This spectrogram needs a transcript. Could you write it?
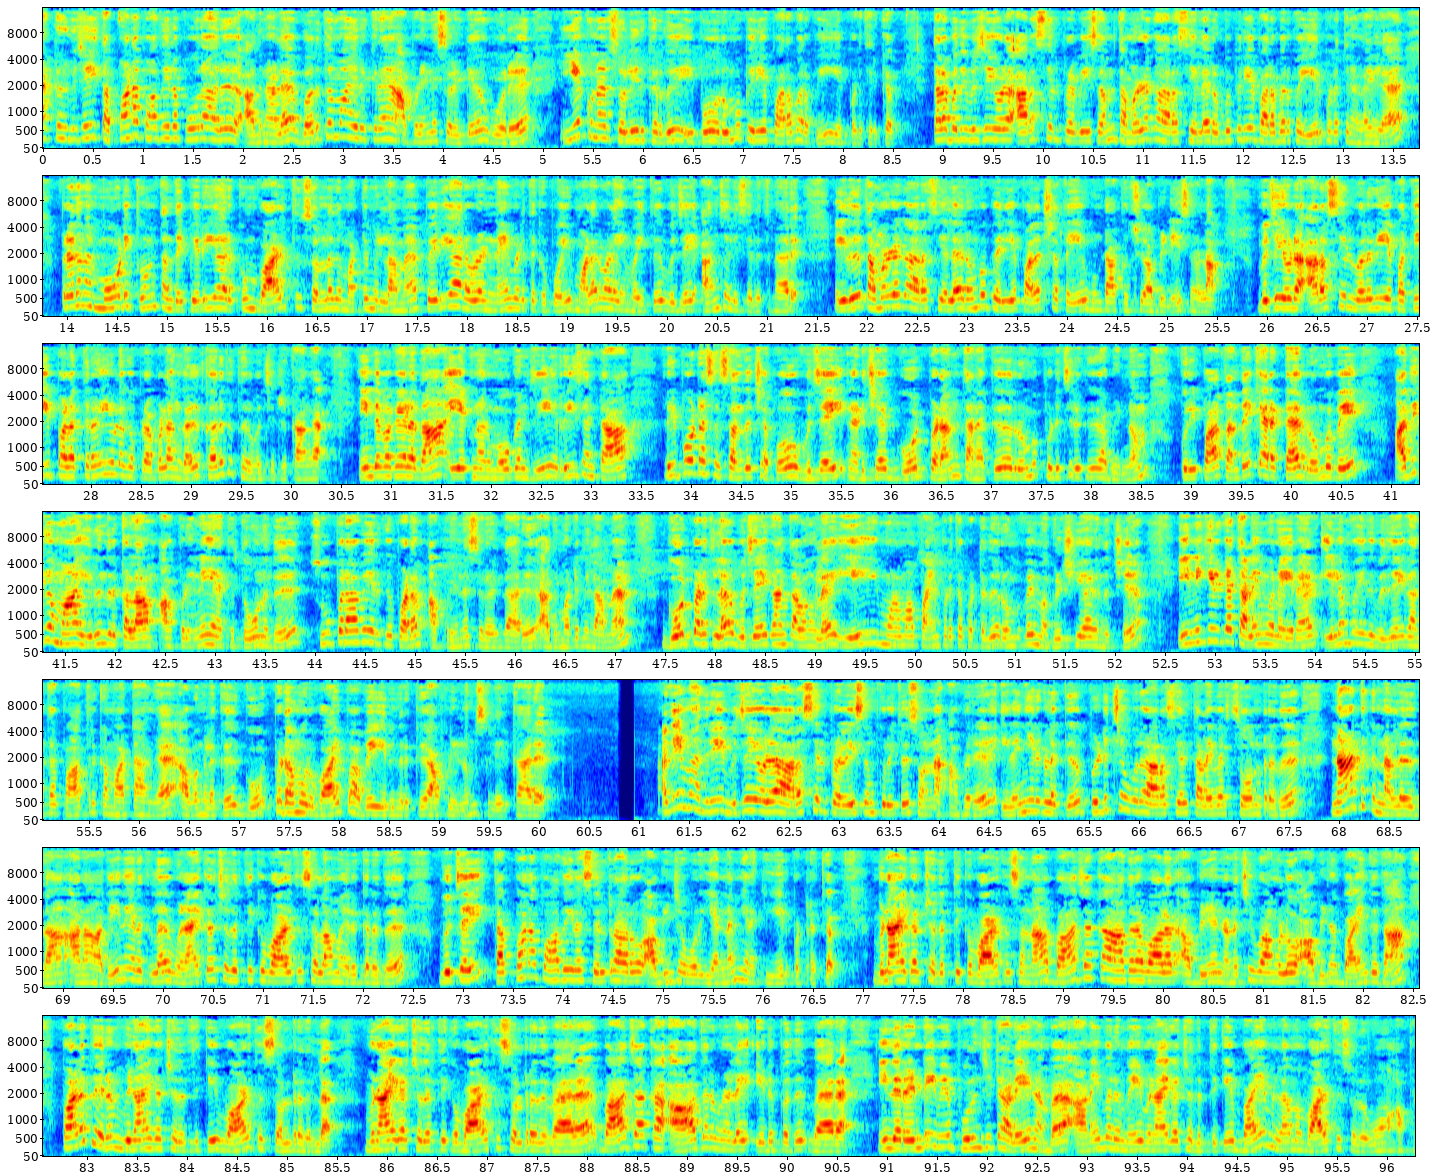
Actor Vijay தப்பான பாதையில போறாரு. அதனால வருத்தமா இருக்கிறேன் அப்படின்னு சொல்லிட்டு ஒரு இயக்குனர் சொல்லியிருக்கிறது இப்போ ரொம்ப பெரிய பரபரப்பையை ஏற்படுத்தியிருக்கு. தளபதி விஜயோட அரசியல் பிரவேசம் தமிழக அரசியல ரொம்ப பெரிய பரபரப்பை ஏற்படுத்திய நிலையில பிரதமர் மோடிக்கும் தந்தை பெரியாருக்கும் வாழ்த்து சொன்னது மட்டும் இல்லாம பெரியாரோட நினைவிடத்துக்கு போய் மலர் வளையம் வைத்து விஜய் அஞ்சலி செலுத்தினாரு. இது தமிழக அரசியல ரொம்ப பெரிய பதற்றத்தையே உண்டாக்குச்சு அப்படின்னே சொல்லலாம். விஜயோட அரசியல் வருகையை பத்தி பல திரையுலக பிரபலங்கள் கருத்து தெரிவிச்சிட்டு இருக்காங்க. இந்த வகையில தான் இயக்குனர் மோகன்ஜி ரீசெண்டா ரிப்போர்ட்டர்ஸை சந்திச்சப்போ விஜய் நடிச்ச கோட் படம் தனக்கு ரொம்ப பிடிச்சிருக்கு அப்படின்னும் குறிப்பா தந்தை கேரக்டர் ரொம்பவே அதிகமா இருந்திருக்கலாம் அப்படின்னு எனக்கு தோணுது. சூப்பராகவே இருக்கு படம் அப்படின்னு சொல்லியிருந்தாரு. அது மட்டும் இல்லாம கோட் படத்துல விஜயகாந்த் அவங்கள ஏஐ மூலமா பயன்படுத்தப்பட்டது ரொம்பவே மகிழ்ச்சியா இருந்துச்சு. இன்னைக்கு இருக்க தலைமுறையினர் இளம் வயது விஜயகாந்தை பார்த்திருக்க மாட்டாங்க. அவங்களுக்கு கோட் படம் ஒரு வாய்ப்பாவே இருந்திருக்கு அப்படின்னு சொல்லியிருக்காரு. அதே மாதிரி விஜயோட அரசியல் பிரவேசம் குறித்து சொன்ன அவரு இளைஞர்களுக்கு பிடிச்ச ஒரு அரசியல் தலைவர் தோன்றது நாட்டுக்கு நல்லதுதான். ஆனா அதே நேரத்துல விநாயகர் சதுர்த்திக்கு வாழ்த்து சொல்லாம இருக்கிறது விஜய் தப்பான பாதையில செல்றாரோ அப்படின்ற ஒரு எண்ணம் எனக்கு ஏற்பட்டிருக்கு. விநாயகர் சதுர்த்திக்கு வாழ்த்து சொன்னா பாஜக ஆதரவாளர் அப்படின்னு நினைச்சிருவாங்களோ அப்படின்னு பயந்துதான் பல பேரும் விநாயகர் சதுர்த்திக்கு வாழ்த்து சொல்றதில்ல. விநாயகர் சதுர்த்திக்கு வாழ்த்து சொல்றது வேற பாஜக ஆதரவு நிலை எடுப்பது வேற. இந்த ரெண்டையுமே புரிஞ்சிட்டாலே நம்ம அனைவருமே விநாயகர் சதுர்த்திக்கு பயம் இல்லாம வாழ்த்து சொல்லுவோம்.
